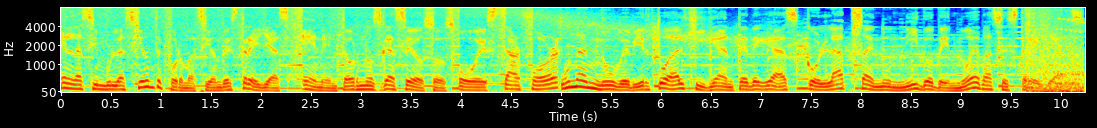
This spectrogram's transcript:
En la simulación de formación de estrellas en entornos gaseosos o Star4, una nube virtual gigante de gas colapsa en un nido de nuevas estrellas.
